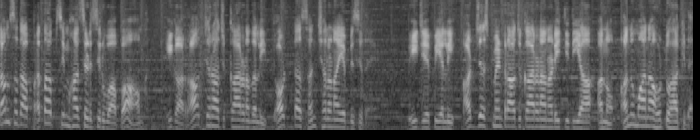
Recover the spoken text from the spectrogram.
ಸಂಸದ ಪ್ರತಾಪ್ ಸಿಂಹ ಸಿಡಿಸಿರುವ ಬಾಂಬ್ ಈಗ ರಾಜ್ಯ ರಾಜಕಾರಣದಲ್ಲಿ ದೊಡ್ಡ ಸಂಚಲನ ಎಬ್ಬಿಸಿದೆ. ಬಿಜೆಪಿಯಲ್ಲಿ ಅಡ್ಜಸ್ಟ್ಮೆಂಟ್ ರಾಜಕಾರಣ ನಡೀತಿದೆಯಾ ಅನ್ನೋ ಅನುಮಾನ ಹುಟ್ಟುಹಾಕಿದೆ.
